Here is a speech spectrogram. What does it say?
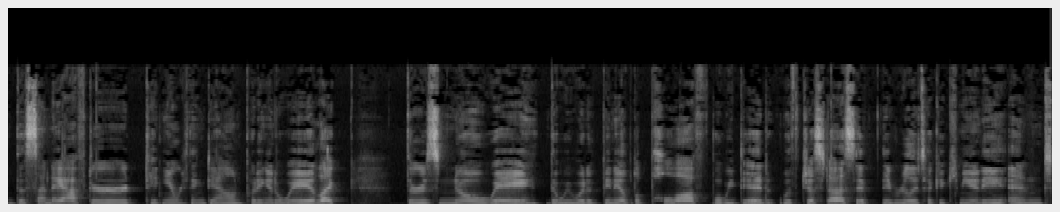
the Sunday after, taking everything down, putting it away, like there's no way that we would have been able to pull off what we did with just us. It it really took a community and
